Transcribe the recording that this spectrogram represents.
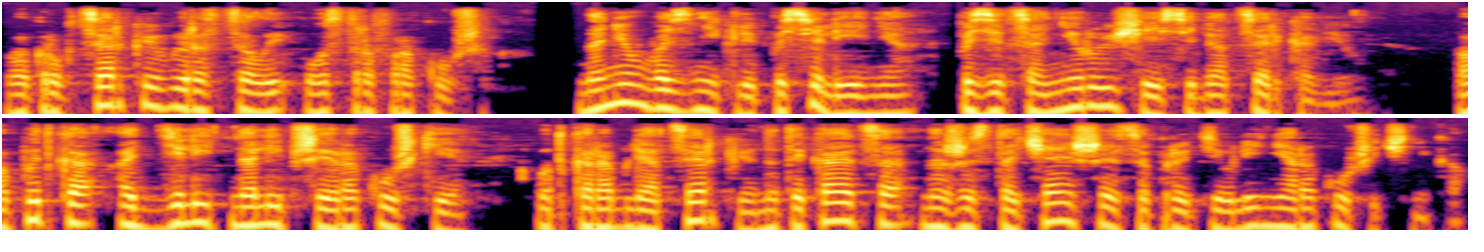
Вокруг церкви вырос целый остров ракушек. На нем возникли поселения, позиционирующие себя церковью. Попытка отделить налипшие ракушки от корабля церкви натыкается на жесточайшее сопротивление ракушечников.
